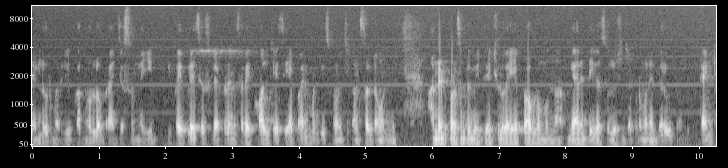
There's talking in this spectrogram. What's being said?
నెల్లూరు మరియు కర్నూలులో బ్రాంచెస్ ఉన్నాయి. ఈ ఫైవ్ ప్లేసెస్లో ఎక్కడైనా సరే కాల్ చేసి అపాయింట్మెంట్ తీసుకొని వచ్చి కన్సల్ట్ అవ్వండి. హండ్రెడ్ పర్సెంట్ మీకు యాక్చువల్గా ఏ ప్రాబ్లం ఉన్నా గ్యారంటీగా సొల్యూషన్ చెప్పడం అనేది జరుగుతుంది. థ్యాంక్ యూ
